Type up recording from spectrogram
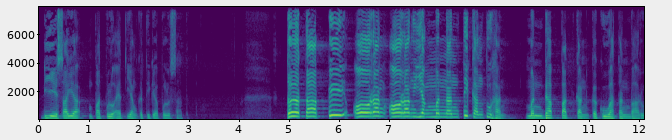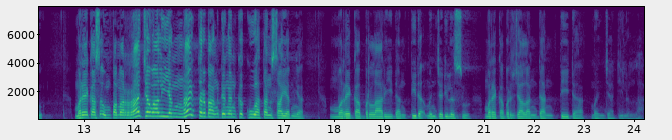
Di Yesaya 40 ayat yang ke-31. Tetapi orang-orang yang menantikan Tuhan mendapatkan kekuatan baru mereka seumpama raja wali yang naik terbang dengan kekuatan sayapnya. Mereka berlari dan tidak menjadi lesu. Mereka berjalan dan tidak menjadi lelah.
